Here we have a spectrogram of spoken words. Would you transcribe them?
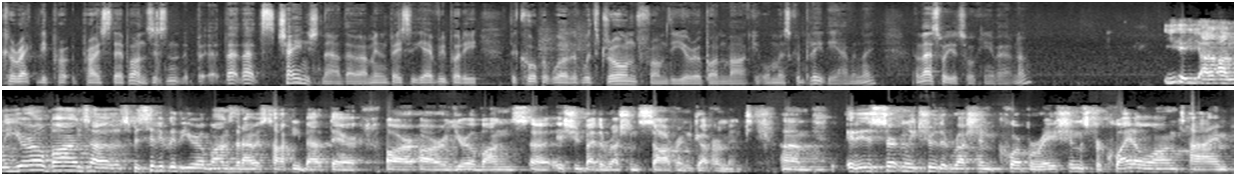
correctly pr- price their bonds. Isn't that that's changed now, though? I mean, basically everybody, the corporate world, have withdrawn from the Eurobond market almost completely, haven't they? And that's what you're talking about, no? On the euro bonds, uh, specifically the euro bonds that I was talking about, there are are euro bonds uh, issued by the Russian sovereign government. Um, it is certainly true that Russian corporations, for quite a long time,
